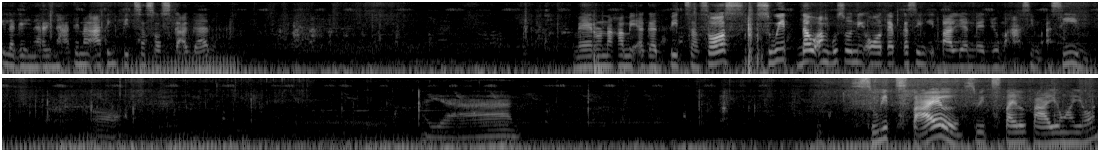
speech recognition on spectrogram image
Ilagay na rin natin ang ating pizza sauce kaagad. Meron na kami agad pizza sauce. Sweet daw ang gusto ni Otep kasing Italian medyo maasim-asim. Oh. Ayan. Sweet style. Sweet style tayo ngayon.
